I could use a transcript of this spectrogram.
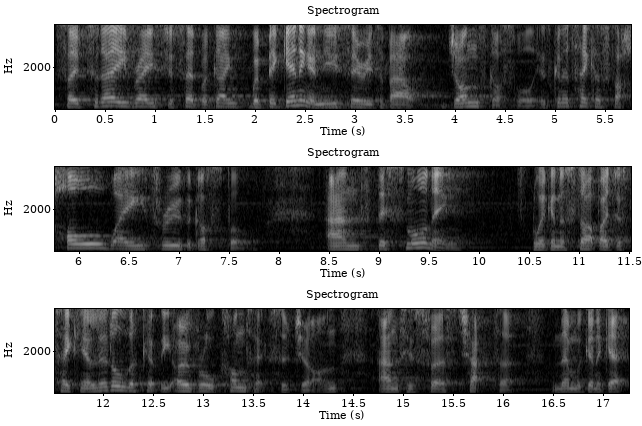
So today, Ray's just said we're going, we're beginning a new series about John's Gospel. It's going to take us the whole way through the Gospel. And this morning, we're going to start by just taking a little look at the overall context of John and his first chapter. And then we're going to get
